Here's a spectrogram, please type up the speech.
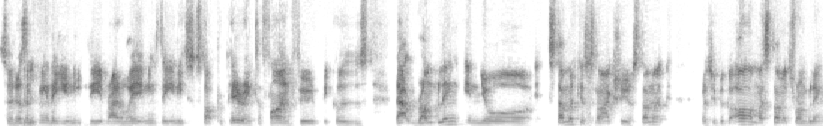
So it doesn't mean that you need to eat right away. It means that you need to start preparing to find food because that rumbling in your stomach is not actually your stomach. Most people go, "Oh, my stomach's rumbling."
